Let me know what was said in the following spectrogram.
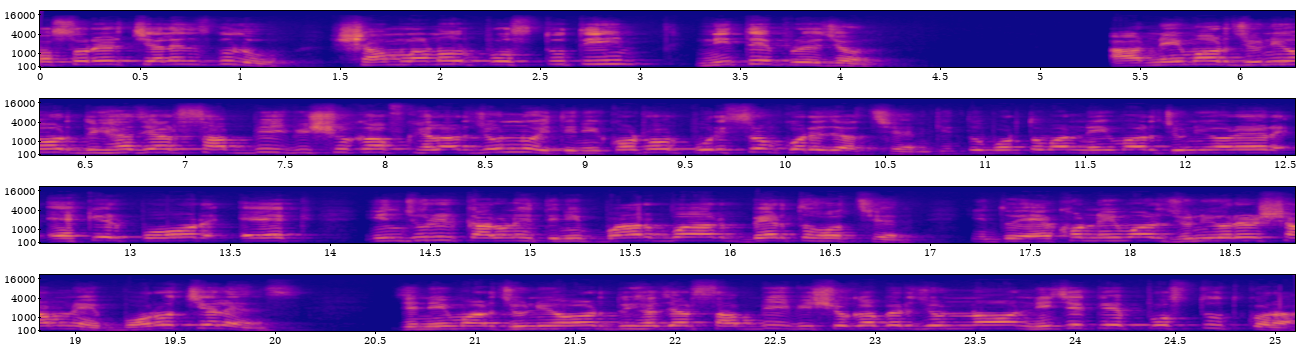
বছরের চ্যালেঞ্জগুলো সামলানোর প্রস্তুতি নিতে প্রয়োজন। আর নেইমার জুনিয়র দুই বিশ্বকাপ খেলার জন্যই তিনি কঠোর পরিশ্রম করে যাচ্ছেন, কিন্তু বর্তমান নেইমার জুনিয়রের একের পর এক ইনজুরির কারণে তিনি বারবার ব্যর্থ হচ্ছেন। কিন্তু এখন নেইমার জুনিয়রের সামনে বড় চ্যালেঞ্জ যে নেইমার জুনিয়র দুই বিশ্বকাপের জন্য নিজেকে প্রস্তুত করা।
